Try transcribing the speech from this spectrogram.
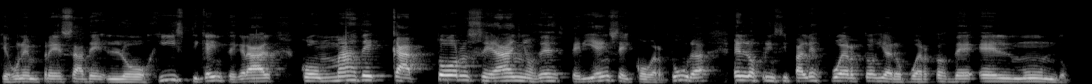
que es una empresa de logística integral con más de 14 años de experiencia y cobertura en los principales puertos y aeropuertos del mundo.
